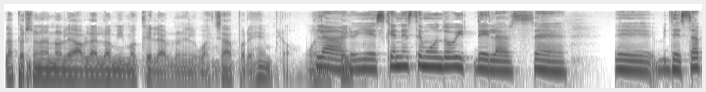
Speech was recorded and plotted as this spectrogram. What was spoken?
la persona no le habla lo mismo que le habló en el WhatsApp, por ejemplo. o en el Claro, y es que en este mundo de las eh, eh, de estas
